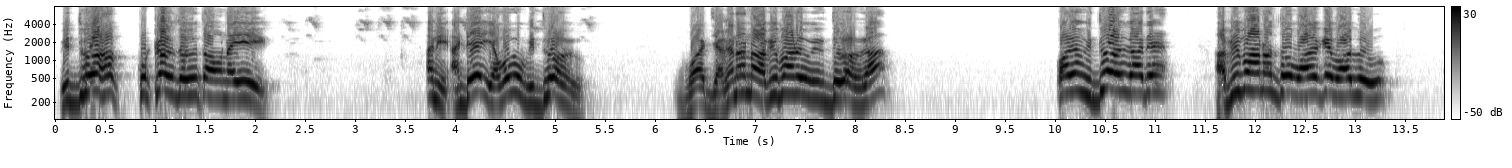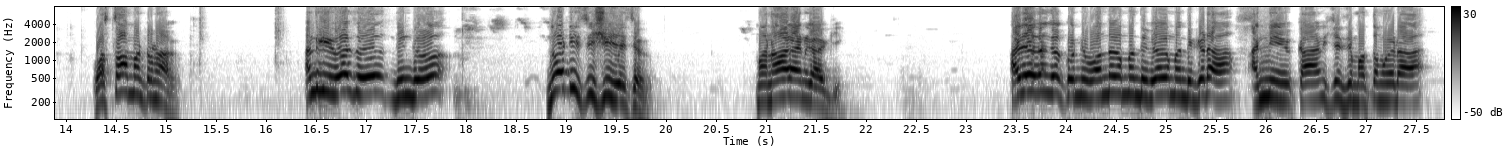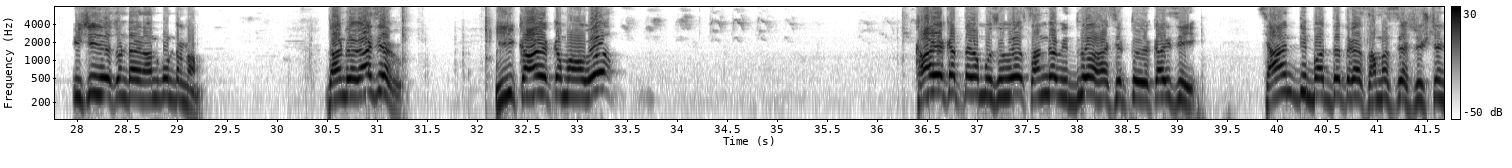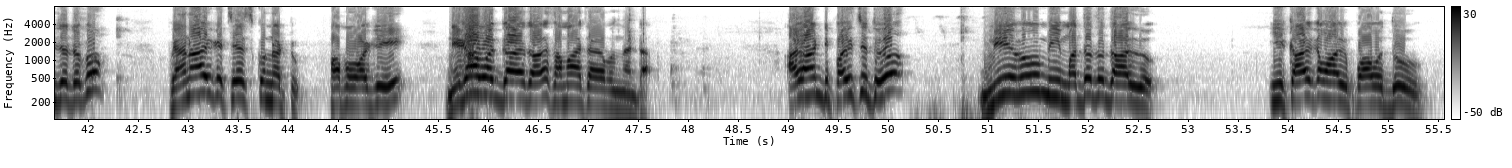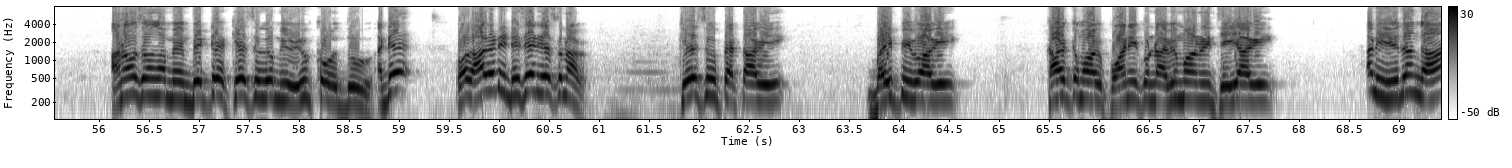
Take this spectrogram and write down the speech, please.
విద్రోహ కుట్రలు జరుగుతూ ఉన్నాయి అని. అంటే ఎవరు విద్రోహులు? జగనన్న అభిమాన విద్రోహుగా? వాళ్ళేం విద్రోహులు కాదే? అభిమానంతో వాళ్ళకే వాళ్ళు వస్తామంటున్నారు. అందుకే ఈరోజు దీంట్లో నోటీస్ ఇష్యూ చేశారు మా నారాయణ గారికి. అదేవిధంగా కొన్ని వందల మంది వేల మంది కూడా అన్ని కాన్స్టిట్యున్సీ మొత్తం కూడా ఇష్యూ చేస్తుంటారని అనుకుంటున్నాం. దాంట్లో రాశారు ఈ కార్యక్రమంలో కార్యకర్తగా ముసుగులో సంఘ విద్రోహ శక్తులు కలిసి శాంతి భద్రతగా సమస్య సృష్టించటకు ప్రణాళిక చేసుకున్నట్టు పాప వారికి నిఘా వర్గాల ద్వారా సమాచారం ఉందంట. అలాంటి పరిస్థితుల్లో మీరు మీ మద్దతుదారులు ఈ కార్యక్రమాలకు పోవద్దు. అనవసరంగా మేము పెట్టే కేసులు మీరు ఇరుక్కోవద్దు. అంటే వాళ్ళు ఆల్రెడీ డిసైడ్ చేసుకున్నారు. కేసు పెట్టాలి బైప్ ఇవ్వాలి కార్యక్రమాలు పోనీయకుండా అభిమానం చేయాలి అని ఈ విధంగా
